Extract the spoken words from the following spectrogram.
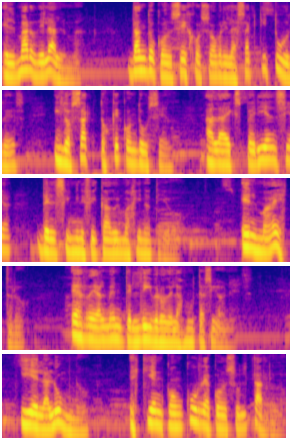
el mar del alma, dando consejos sobre las actitudes y los actos que conducen a la experiencia del significado imaginativo. El maestro es realmente el libro de las mutaciones y el alumno es quien concurre a consultarlo,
